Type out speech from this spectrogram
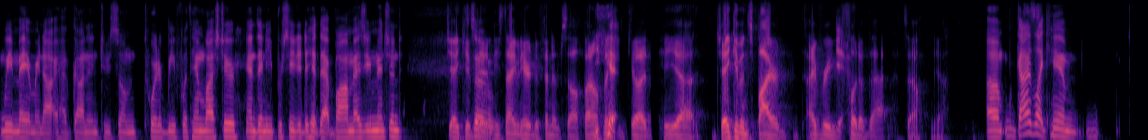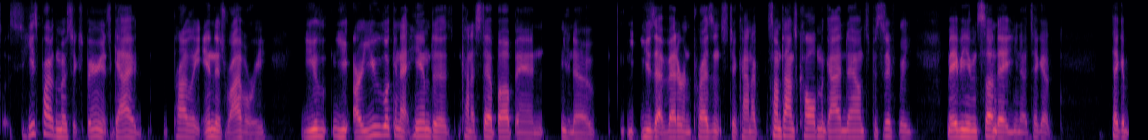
we may or may not have gotten into some Twitter beef with him last year, and then he proceeded to hit that bomb, as you mentioned. Jacob so, did. He's not even here to defend himself, but I don't think yeah. he could. He uh, Jacob inspired every yeah. foot of that. So yeah. Um, guys like him, he's probably the most experienced guy probably in this rivalry. You, you are you looking at him to kind of step up and you know use that veteran presence to kind of sometimes calm the guy down specifically maybe even Sunday you know take a take a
